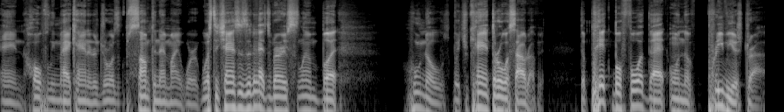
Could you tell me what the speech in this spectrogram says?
and hopefully Matt Canada draws up something that might work. What's the chances of that? It's very slim, but who knows? But you can't throw us out of it. The pick before that on the previous drive,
